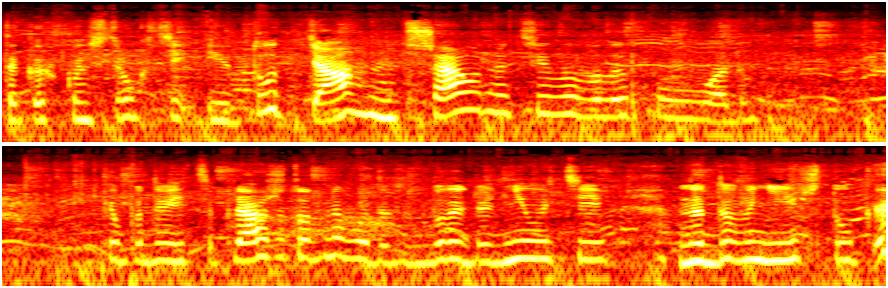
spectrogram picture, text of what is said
таких конструкцій, і тут тягнуть ще одну цілу велику воду. Тільки подивіться, пляжу тут не буде, тут будуть одні оці надувні штуки.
